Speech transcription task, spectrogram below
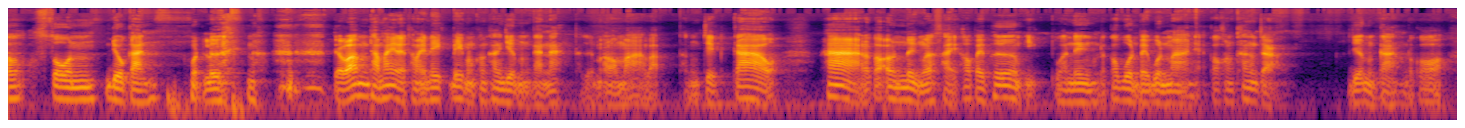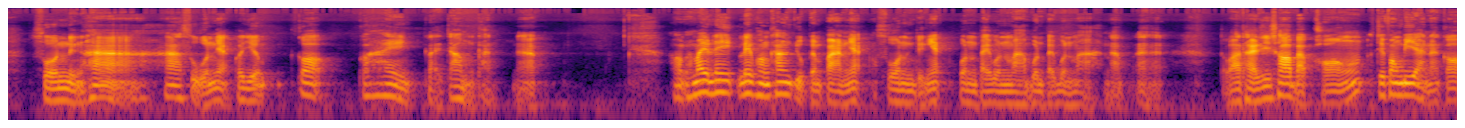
วโซนเดียวกันหมดเลยนะแต่ว่ามันทำให้อะไรทำให้เลขเลขมันค่อนข้างเยอะเหมือนกันนะถ้าเกิดมันเอามาแบบทั้ง 79 5 แล้วก็เอา1มาใส่เข้าไปเพิ่มอีกตัวหนึ่งแล้วก็วนไปวนมาเนี่ยก็ค่อนข้างจะเยอะเหมือนกัน แล้วก็โซน 1550เนี่ยก็เยอะก็ก็ให้หลายเจ้าเหมือนกันนะครับ ทำให้เลขเลขค่อนข้างอยู่เป็นปานๆเนี่ยโซนอย่างเงี้ยวนไปวนมาวนไปวนมานะครับอ่าแต่ว่าใครที่ชอบแบบของเจฟองเบียนะก็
